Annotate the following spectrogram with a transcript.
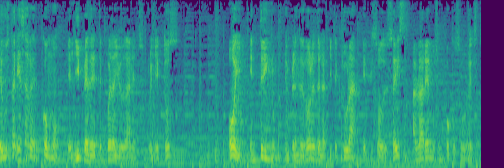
¿Te gustaría saber cómo el IPD te puede ayudar en tus proyectos? Hoy en Trignum, Emprendedores de la Arquitectura, episodio 6, hablaremos un poco sobre esto.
